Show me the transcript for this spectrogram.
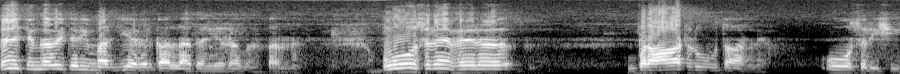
ਕਹਿੰਦੇ ਚੰਗਾ ਵੀ ਤੇਰੀ ਮਰਜ਼ੀ ਹੈ ਫਿਰ ਕਰ ਲਾ ਤਾਂ ਜਿਹੜਾ ਕੁਛ ਕਰਨਾ। ਉਸ ਨੇ ਫਿਰ ਬਰਾਟ ਰੂਪ ਧਾਰ ਲਿਆ ਉਸ ਰਿਸ਼ੀ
